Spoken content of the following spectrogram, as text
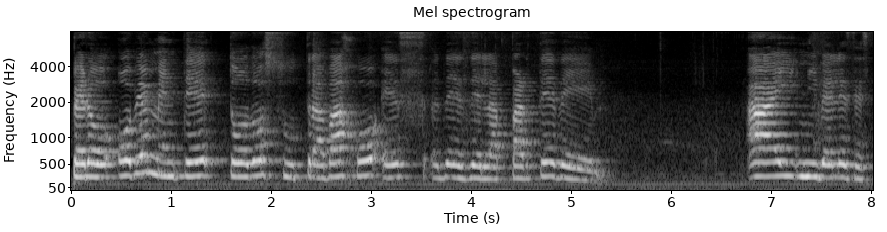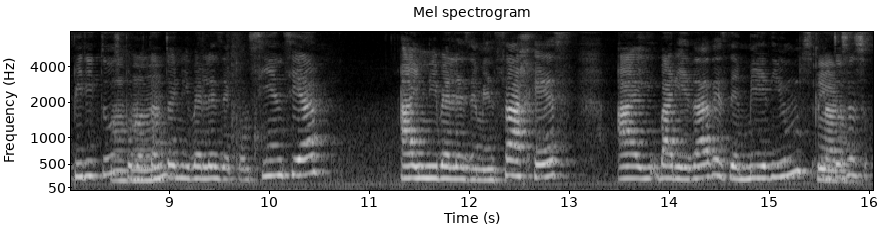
Pero obviamente todo su trabajo es desde la parte de... Hay niveles de espíritus, por lo tanto hay niveles de conciencia, hay niveles de mensajes, hay variedades de mediums. Entonces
